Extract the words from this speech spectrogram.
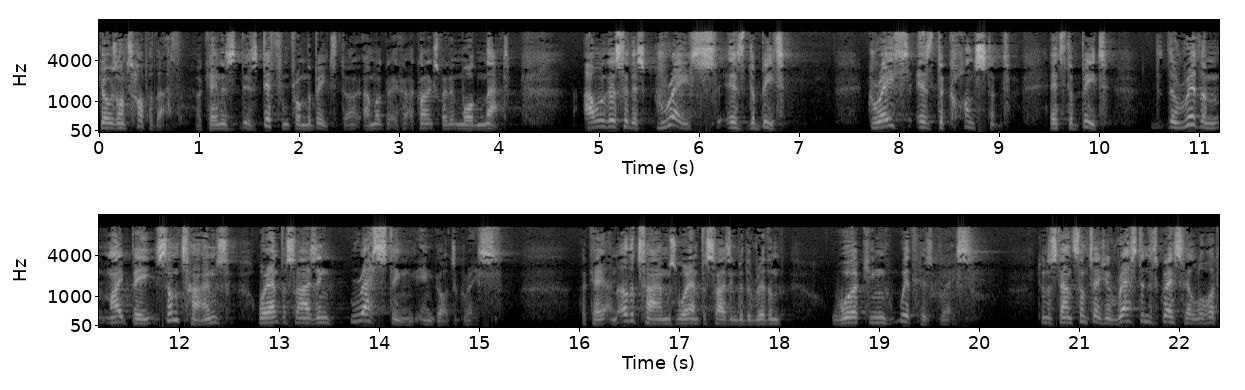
goes on top of that, okay, and it's, it's different from the beat. I'm not, I can't explain it more than that. I want to go say this grace is the beat. Grace is the constant. It's the beat. The rhythm might be sometimes we're emphasizing resting in God's grace. Okay, and other times we're emphasizing with the rhythm working with His grace. Do you understand? Sometimes you rest in His grace, say, Lord,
